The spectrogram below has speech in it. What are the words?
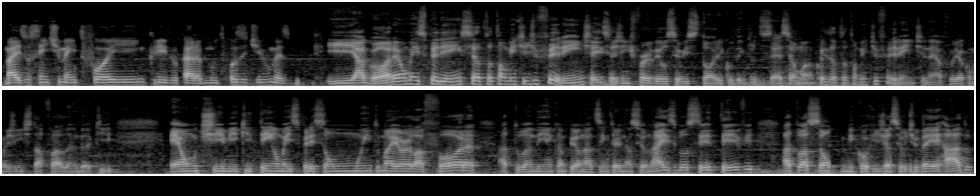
Mas o sentimento foi incrível, cara, muito positivo mesmo. E agora é uma experiência totalmente diferente aí, se a gente for ver o seu histórico dentro do CS, é uma coisa totalmente diferente, né? A Fúria, como a gente tá falando aqui, é um time que tem uma expressão muito maior lá fora, atuando em campeonatos internacionais, e você teve atuação, me corrija se eu estiver errado,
